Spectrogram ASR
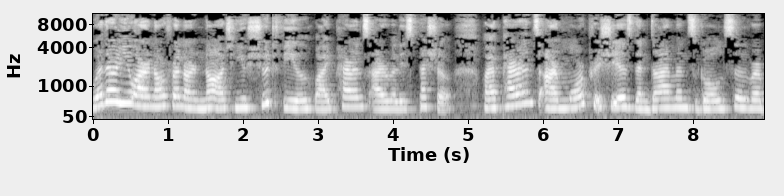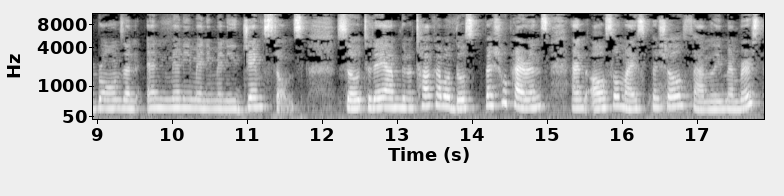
whether you are an orphan or not, you should feel why parents are really special. Why parents are more precious than diamonds, gold, silver, bronze, and, and many, many, many gemstones. So today I'm going to talk about those special parents and also my special family members.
